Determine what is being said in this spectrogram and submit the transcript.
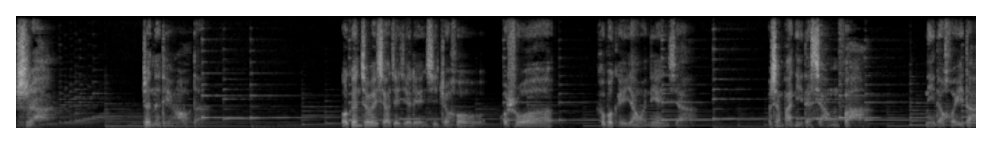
是啊。真的挺好的。我跟这位小姐姐联系之后，我说，可不可以让我念一下？我想把你的想法、你的回答，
